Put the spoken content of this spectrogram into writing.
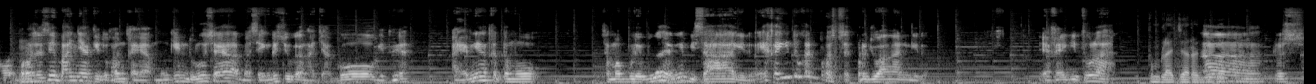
Oh, prosesnya banyak gitu kan kayak mungkin dulu saya bahasa Inggris juga nggak jago gitu ya akhirnya ketemu sama bule-bule akhirnya bisa gitu. Ya kayak gitu kan proses perjuangan gitu. Ya kayak gitulah. Pembelajaran juga. Ah, terus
